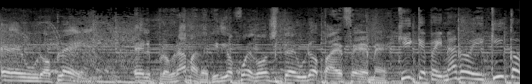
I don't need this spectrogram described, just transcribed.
Europlay, el programa de videojuegos de Europa FM. Quique Peinado y Kiko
